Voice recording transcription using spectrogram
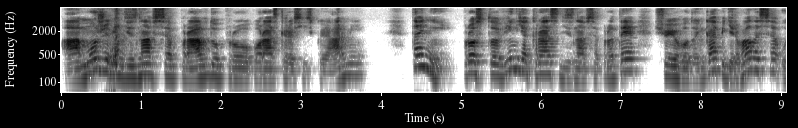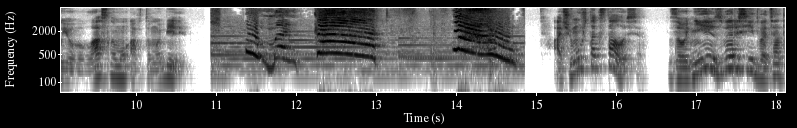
А може він дізнався правду про поразки російської армії? Та ні, просто він якраз дізнався про те, що його донька підірвалася у його власному автомобілі. А чому ж так сталося? За однією з версій 20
